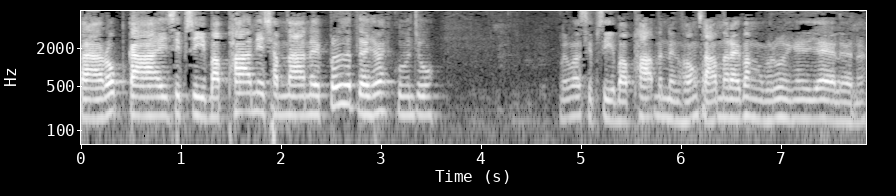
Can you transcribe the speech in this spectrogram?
ปรารบกายสิบสี่บัพพะเนี่ยชำนาญในปื้ดเลยใช่ไหมคุณจูหรือว่าสิบสี่บัพพะมันหนึ่งของสามอะไรบ้างไม่รู้ยังไงแย่เลยนะ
